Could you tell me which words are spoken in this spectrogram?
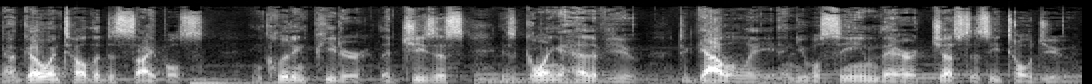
Now go and tell the disciples, including Peter, that Jesus is going ahead of you to Galilee, and you will see him there just as he told you.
